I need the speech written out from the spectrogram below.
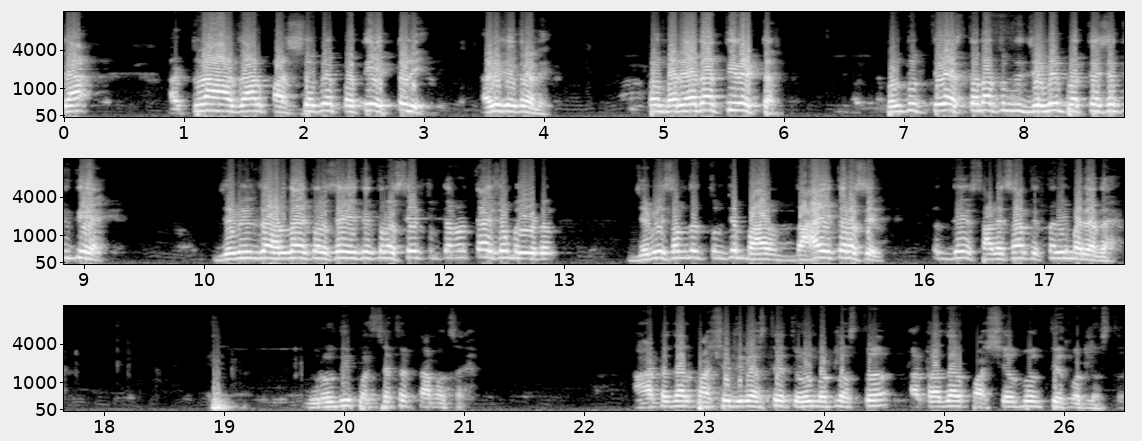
त्या अठरा हजार पाचशे रुपये प्रति हेक्टरी अडीच एकराले. पण मर्यादा तीन हेक्टर. परंतु ते असताना तुमची जमीन प्रत्यक्षात किती आहे? जमीन जर अर्धा एकर असेल एक एकर असेल तुमच्या त्या हिशोबाने भेटल? जमीन समजा तुमचे बा- दहा एकर असेल तर ते साडेसात एकर ही मर्यादा आहे विरोधी पक्षाचं कामच आहे. आठ हजार पाचशे दिले असते तेवढं म्हटलं असतं. अठरा हजार पाचशे रुपये तेच म्हटलं असतं.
